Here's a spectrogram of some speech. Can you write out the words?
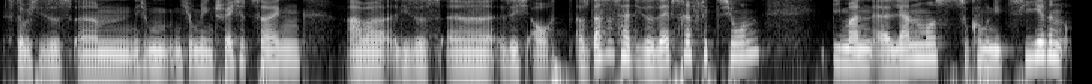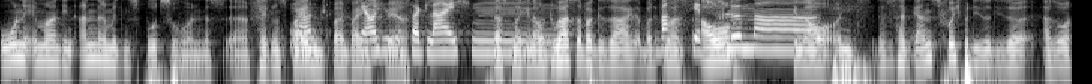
das ist, glaube ich, dieses, ähm, nicht, um, nicht unbedingt Schwäche zeigen, aber dieses äh, sich auch, also das ist halt diese Selbstreflexion, die man äh, lernen muss zu kommunizieren, ohne immer den anderen mit ins Boot zu holen. Das äh, fällt uns beiden, ja, bei beiden ja, und schwer. dieses Vergleichen. Dass man, genau, du hast aber gesagt, aber du Was hast ist jetzt auch, schlimmer? Genau, und das ist halt ganz furchtbar, diese, diese, also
